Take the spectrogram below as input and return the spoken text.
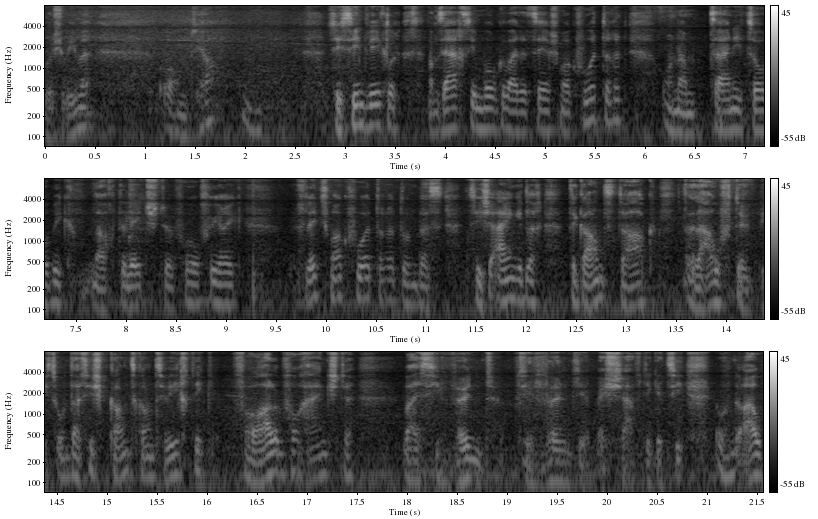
wir schwimmen. Und ja, sie sind wirklich, am 6. Uhr morgen werden sie das erste Mal gefuttert und am 10. Uhr Abend, nach der letzten Vorführung, das letzte Mal gefuttert und das, das ist eigentlich den ganzen Tag läuft etwas und das ist ganz, ganz wichtig, vor allem für Hengsten, weil sie wollen, sie wollen sie beschäftigt sein. Und auch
